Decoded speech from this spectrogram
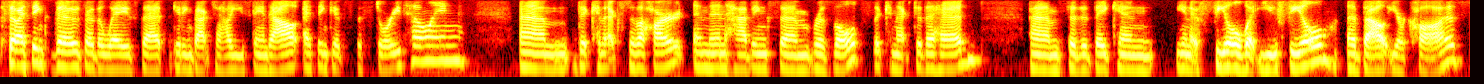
So I think those are the ways that getting back to how you stand out, I think it's the storytelling um, that connects to the heart and then having some results that connect to the head um, so that they can, you know, feel what you feel about your cause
